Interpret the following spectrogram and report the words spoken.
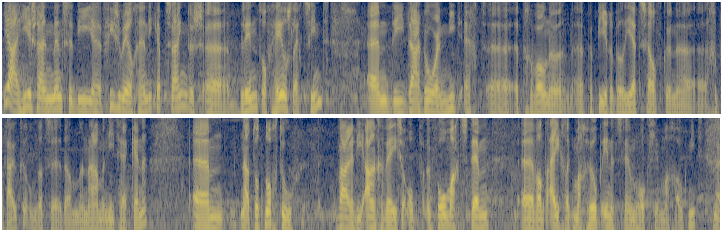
Ja, hier zijn mensen die eh, visueel gehandicapt zijn, dus eh, blind of heel slechtziend. En die daardoor niet echt eh, het gewone papieren biljet zelf kunnen gebruiken, omdat ze dan de namen niet herkennen. Ehm, nou, tot nog toe waren die aangewezen op een volmachtstem. want eigenlijk mag hulp in het stemhokje mag ook niet. Nee.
